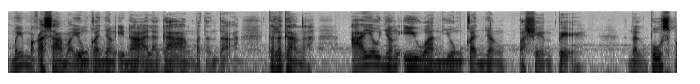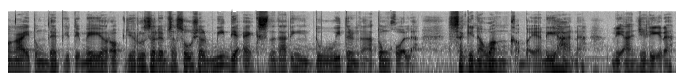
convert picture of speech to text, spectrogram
may makasama yung kanyang inaalagaang matanda. Talagang ayaw niyang iwan yung kanyang pasyente. Nag-post pa nga itong Deputy Mayor of Jerusalem sa social media X na dating Twitter nga tungkol sa ginawang kabayanihan ni Angelina.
